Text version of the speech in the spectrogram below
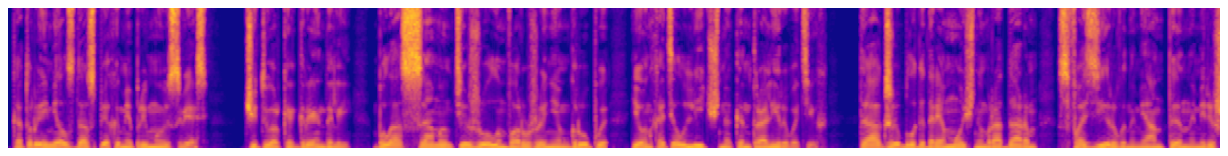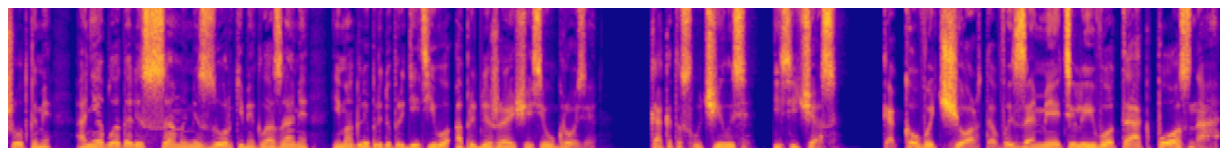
который имел с доспехами прямую связь. Четверка Гренделей была самым тяжелым вооружением группы, и он хотел лично контролировать их. Также, благодаря мощным радарам с фазированными антенными решетками, они обладали самыми зоркими глазами и могли предупредить его о приближающейся угрозе. Как это случилось и сейчас. «Какого черта вы заметили его так поздно?»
